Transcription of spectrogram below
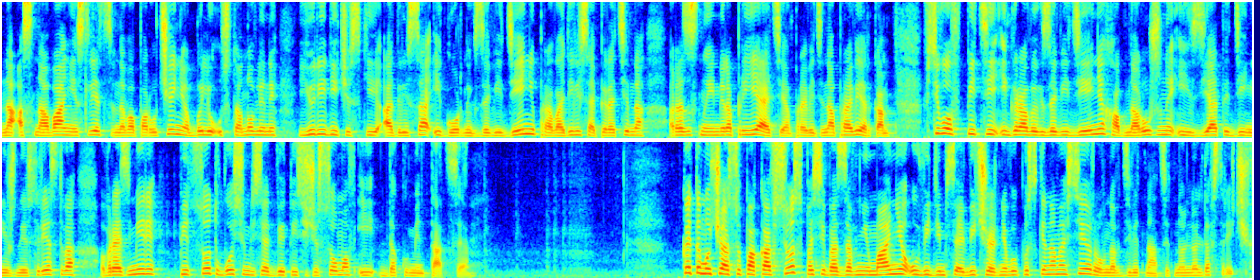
На основании следственного поручения были установлены юридические адреса и горных заведений, проводились оперативно-розыскные мероприятия, проведена проверка. Всего в пяти игровых заведениях обнаружены и изъяты денежные средства в размере 582 тысячи сомов и документация. К этому часу пока все. Спасибо за внимание. Увидимся в вечернем выпуске новостей ровно в 19.00. До встречи.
